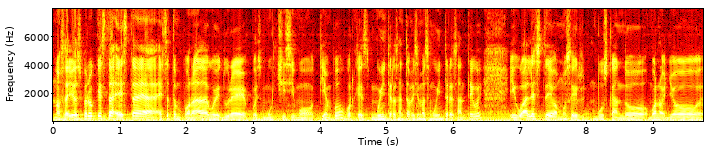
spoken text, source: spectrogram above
no sé, yo espero que esta, esta, esta temporada, güey, dure pues muchísimo tiempo. Porque es muy interesante. A mí se me hace muy interesante, güey. Igual, este, vamos a ir buscando. Bueno, yo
